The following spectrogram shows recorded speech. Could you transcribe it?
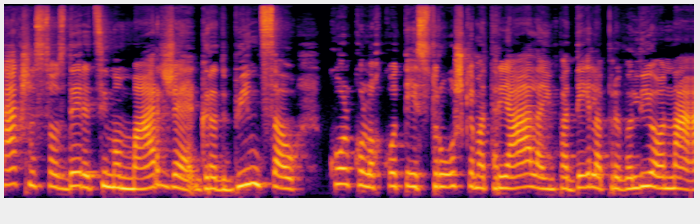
Kakšne so zdaj, recimo, marže gradbincev, koliko lahko te stroške materijala in pa dela prevalijo na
